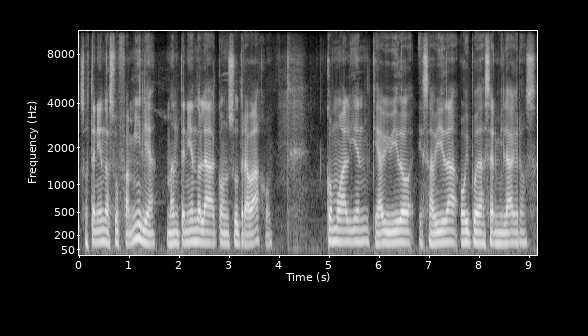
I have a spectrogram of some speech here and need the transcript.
sosteniendo a su familia, manteniéndola con su trabajo, como alguien que ha vivido esa vida hoy puede hacer milagros,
